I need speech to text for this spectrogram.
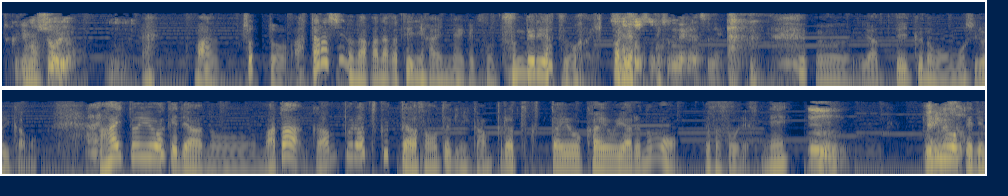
う。作りましょうよ。うん。まあ、ちょっと、新しいのなかなか手に入んないけど、その積んでるやつを 引っ張りそうそうそう、積んでるやつね。て、うん、やっていくのも面白いかも。はい。はい、というわけで、あの、また、ガンプラ作ったら、その時にガンプラ作った妖怪をやるのも良さそうですね。うん。というわけで、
